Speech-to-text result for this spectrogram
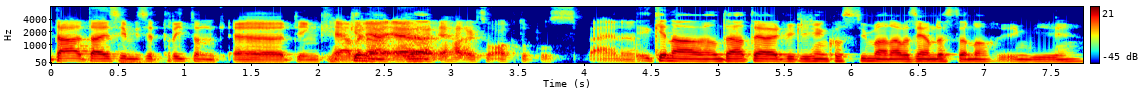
da, da ist eben diese Triton-Ding äh, her, genau, er, er, ja. er hat halt so Oktopusbeine. Genau, und da hat er halt wirklich ein Kostüm an, aber sie haben das dann noch irgendwie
